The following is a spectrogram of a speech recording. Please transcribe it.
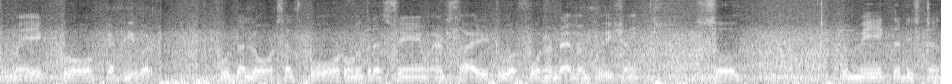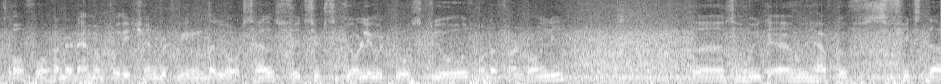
to make probe cantilever. Put the load cell support onto the rest frame and slide it to a 400 mm position. So make the distance of 400 mm position between the load cells. Fix it securely with two screws on the front only. uh, so we uh, we have to fix the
